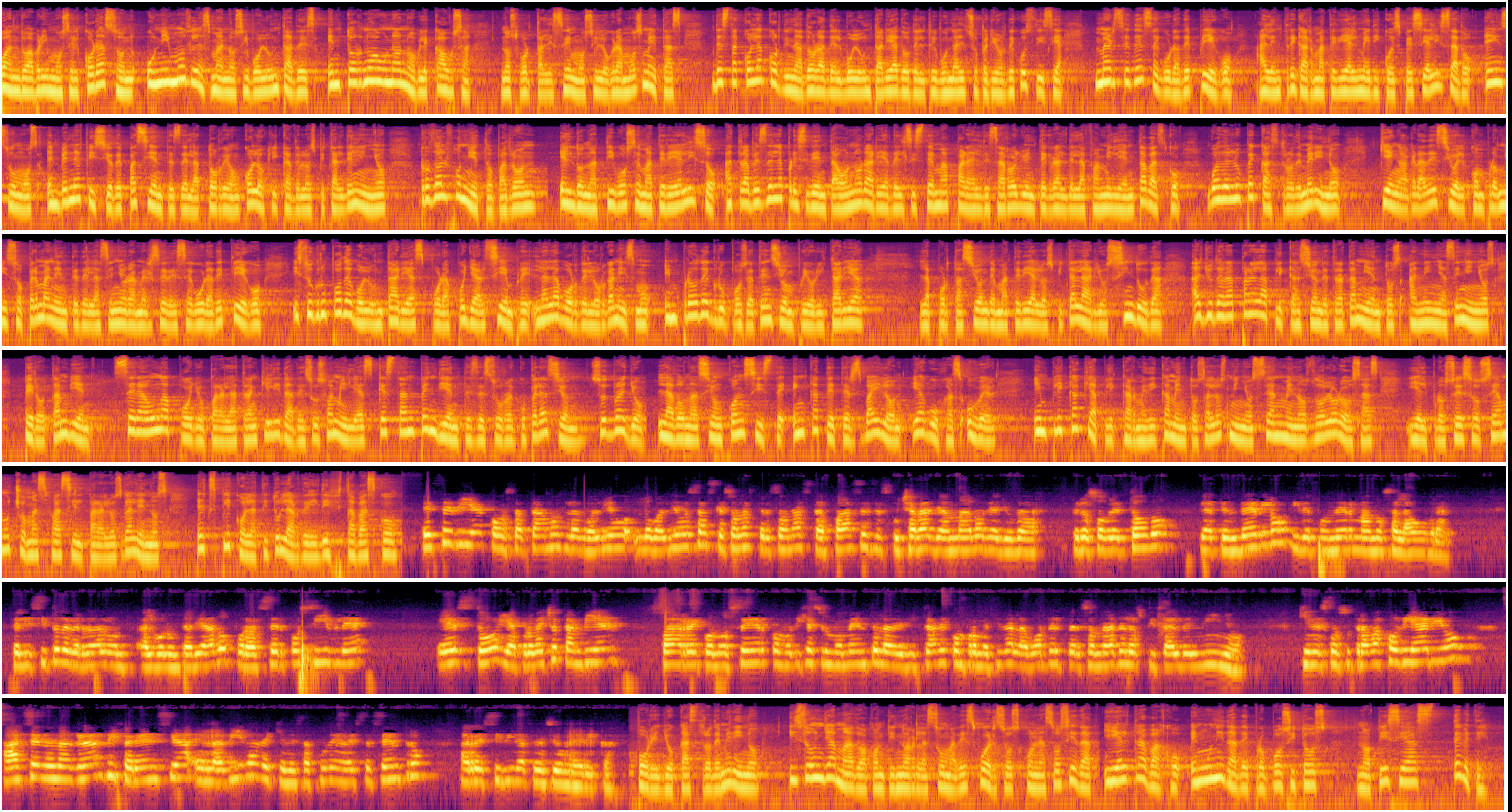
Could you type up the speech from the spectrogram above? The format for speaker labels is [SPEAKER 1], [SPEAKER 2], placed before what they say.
[SPEAKER 1] Cuando abrimos el corazón, unimos las manos y voluntades en torno a una noble causa, nos fortalecemos y logramos metas, destacó la coordinadora del voluntariado del Tribunal Superior de Justicia, Mercedes Segura de Priego, al entregar material médico especializado e insumos en beneficio de pacientes de la Torre Oncológica del Hospital del Niño, Rodolfo Nieto Padrón. El donativo se materializó a través de la presidenta honoraria del Sistema para el Desarrollo Integral de la Familia en Tabasco, Guadalupe Castro de Merino, quien agradeció el compromiso permanente de la señora Mercedes Segura de Priego y su grupo de voluntarias por apoyar siempre la labor del organismo en pro de grupos de atención prioritaria. La aportación de material hospitalario, sin duda, ayudará para la aplicación de tratamientos a niñas y niños, pero también será un apoyo para la tranquilidad de sus familias que están pendientes de su recuperación, subrayó. La donación consiste en catéteres bailón y agujas Uber. Implica que aplicar medicamentos a los niños sean menos dolorosas y el proceso sea mucho más fácil para los galenos, explicó la titular del DIF Tabasco.
[SPEAKER 2] Este día constatamos lo valiosas que son las personas capaces de escuchar al llamado de ayudar, pero sobre todo de atenderlo y de poner manos a la obra. Felicito de verdad al, voluntariado por hacer posible esto y aprovecho también para reconocer, como dije hace un momento, la dedicada y comprometida labor del personal del Hospital del Niño, quienes con su trabajo diario hacen una gran diferencia en la vida de quienes acuden a este centro a recibir atención médica.
[SPEAKER 1] Por ello, Castro de Merino hizo un llamado a continuar la suma de esfuerzos con la sociedad y el trabajo en unidad de propósitos. Noticias TVT.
